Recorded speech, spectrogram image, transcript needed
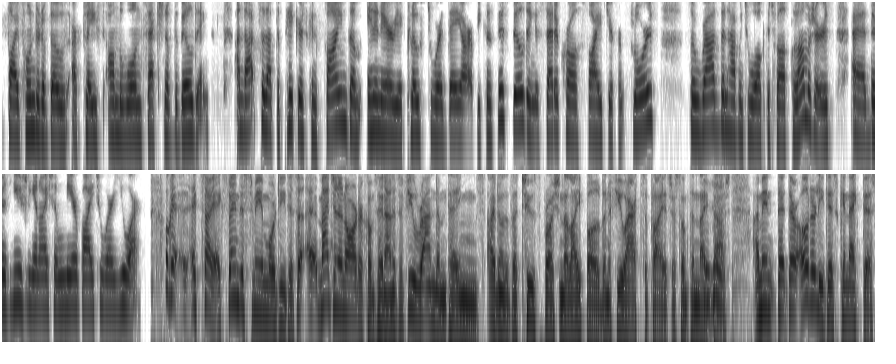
500 of those are placed on the one section of the building. And that's so that the pickers can find them in an area close to where they are because this building is set across five different floors. So rather than having to walk the 12 kilometers, uh, there's usually an item nearby to where you are. Okay, uh, sorry, explain this to me in more detail. So uh, imagine an order comes in and it's a few random things. I know there's a toothbrush and a light bulb and a few art supplies or something like mm-hmm. that. I mean, they're, they're utterly disconnected,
